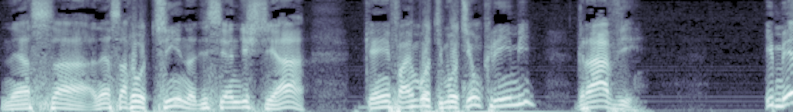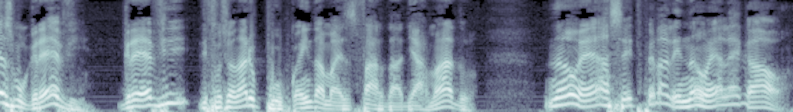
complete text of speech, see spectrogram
nessa, nessa rotina de se anistiar quem faz motim. Motim é um crime grave. E mesmo greve, greve de funcionário público, ainda mais fardado e armado, não é aceito pela lei, não é legal.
